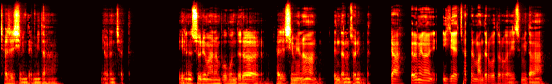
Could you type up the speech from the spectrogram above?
찾으시면 됩니다. 이런 차트. 이런 수렴하는 부분들을 찾으시면은 된다는 소리입니다. 자, 그러면은 이제 차트를 만들어 보도록 하겠습니다.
